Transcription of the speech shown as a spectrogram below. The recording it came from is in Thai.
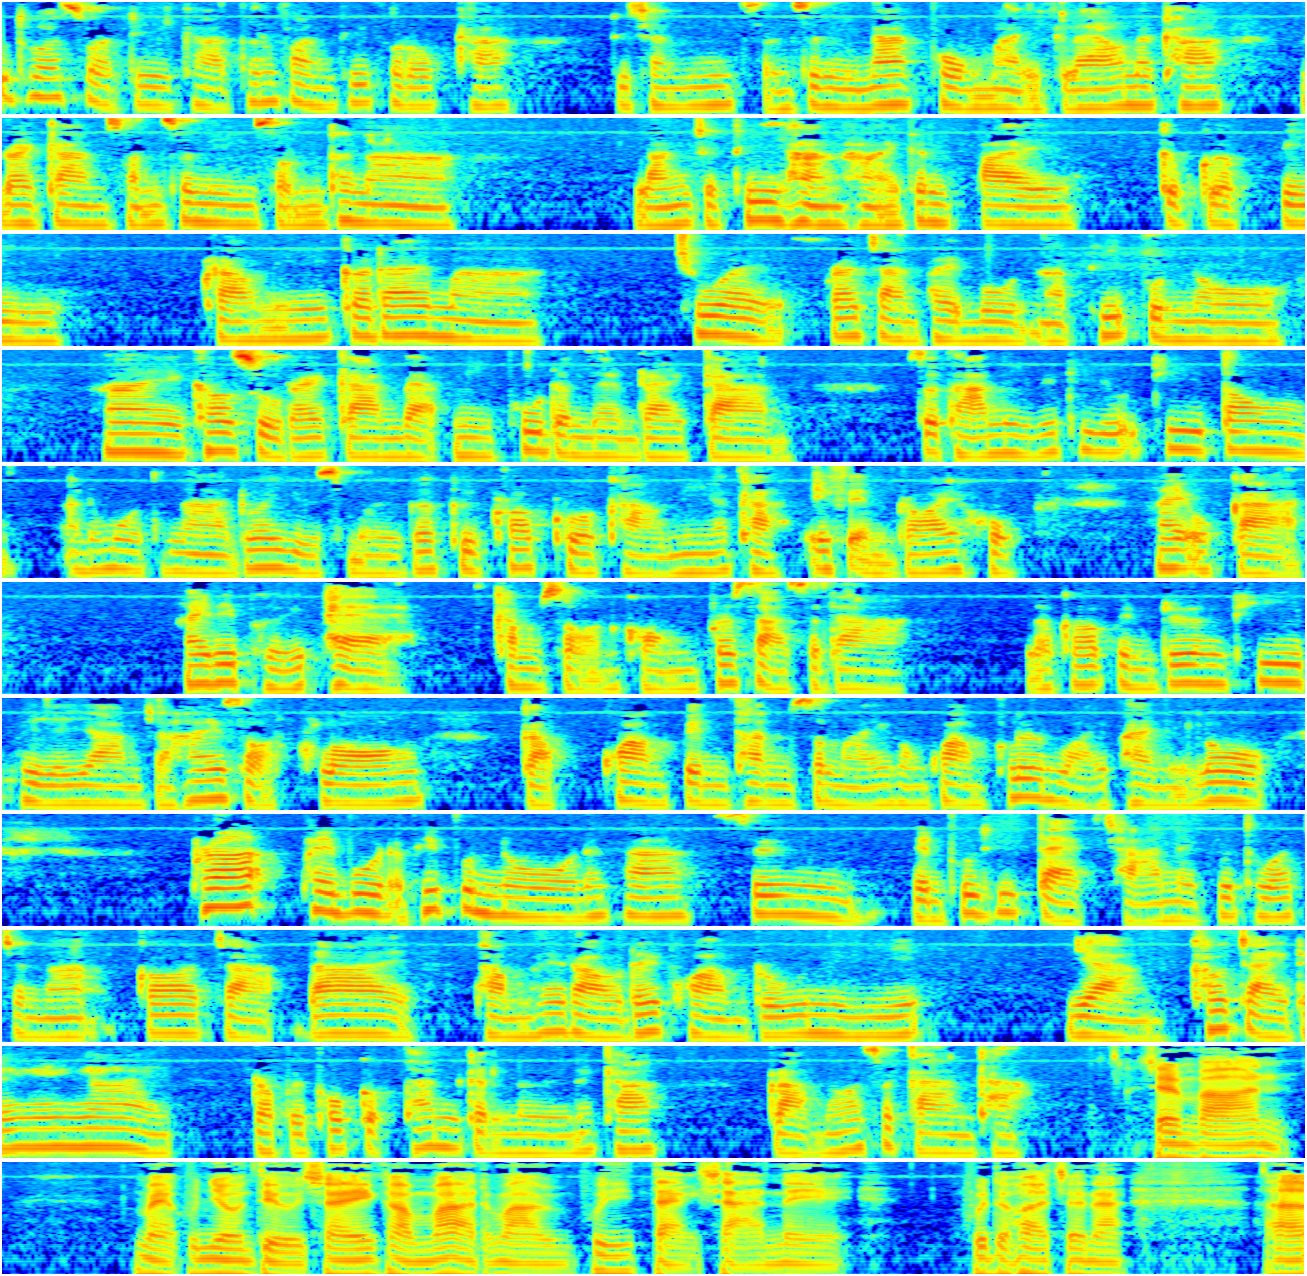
พุทวสวัสดีค่ะ ท่านฟังที่เคารพค่ะ ดิฉันสันสนีนาคพงมาอีกแล้วนะคะ รายการสันสนีสนทนา หลังจากที่ห่างหายกันไปเกือบเกือบปี คราวนี้ก็ได้มาช่วยพระอาจารย์ไพบุญอภิปุโน ให้เข้าสู่รายการแบบมีผู้ดำเนินรายการ สถานีวิทยุที่ต้องอนุโมทนาด้วยอยู่เสมอก็คือครอบครัวข่าวนี้ค่ะ FM106 ให้โอกาสให้ได้เผยแผ่คำสอนของพระศาสดา แล้วก็เป็นเรื่องที่พยายามจะให้สอดคล้องกับความเป็นทันสมัยของความเคลื่อนไหวภายในโลก พระภัยบุญอภิปุโนนะคะ ซึ่งเป็นผู้ที่แตกฉานในพุทธวจนะก็จะได้ทำให้เราได้ความรู้นี้ อย่างเข้าใจได้ง่าย ๆ เราไปพบกับท่านกันเลยนะคะกราบนวัสการค่ะเชิญพรแม่คุณโยมติ๋วใช้คำว่าอาตมาเป็นผู้ที่แตกฉานในพุทธวจนะ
